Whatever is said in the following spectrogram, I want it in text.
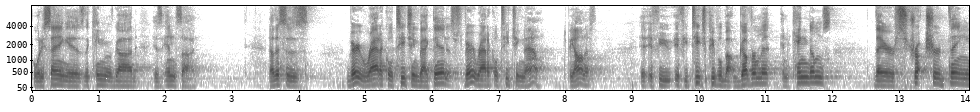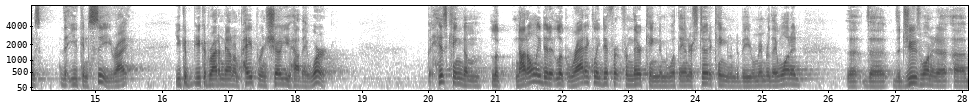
But what he's saying is the kingdom of God is inside. Now, this is very radical teaching back then. It's very radical teaching now, to be honest. If you, if you teach people about government and kingdoms, they're structured things that you can see, right? You could, you could write them down on paper and show you how they work. But his kingdom looked, not only did it look radically different from their kingdom, what they understood a kingdom to be, remember, they wanted, the, the, the Jews wanted a, a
